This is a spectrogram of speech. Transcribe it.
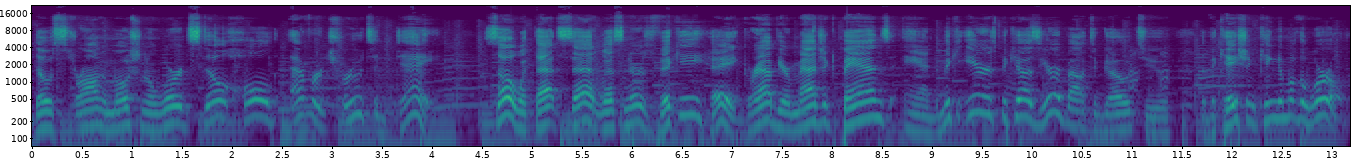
Those strong emotional words still hold ever true today. So, with that said, listeners, Vicky, hey, grab your magic bands and Mickey ears because you're about to go to the vacation kingdom of the world.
